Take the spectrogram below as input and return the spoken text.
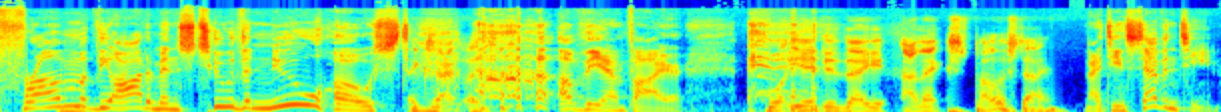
from the Ottomans to the new host Exactly. of the empire. what year did they annex Palestine? 1917.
